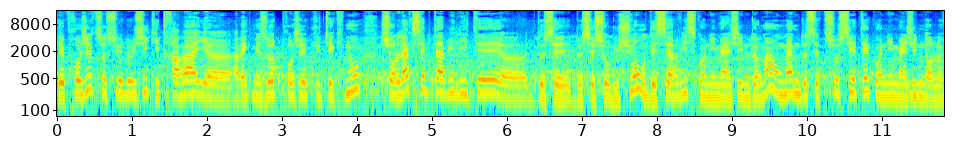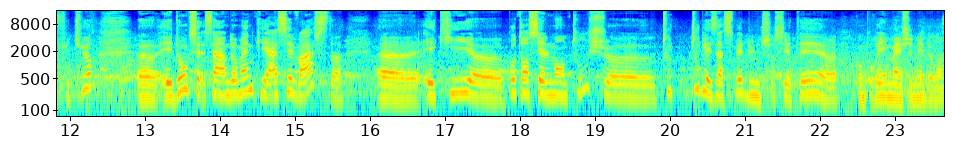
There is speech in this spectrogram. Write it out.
des projets de sociologie qui travaillent avec mes autres projets plus techno sur l'acceptabilité de ces, de ces solutions ou des services qu'on imagine demain ou même de cette société qu'on imagine dans le futur. et donc c'est un domaine qui est assez vaste euh, et qui euh, potentiellement touche euh, tous les aspects d'une société euh, qu'on pourrait imaginer demain.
